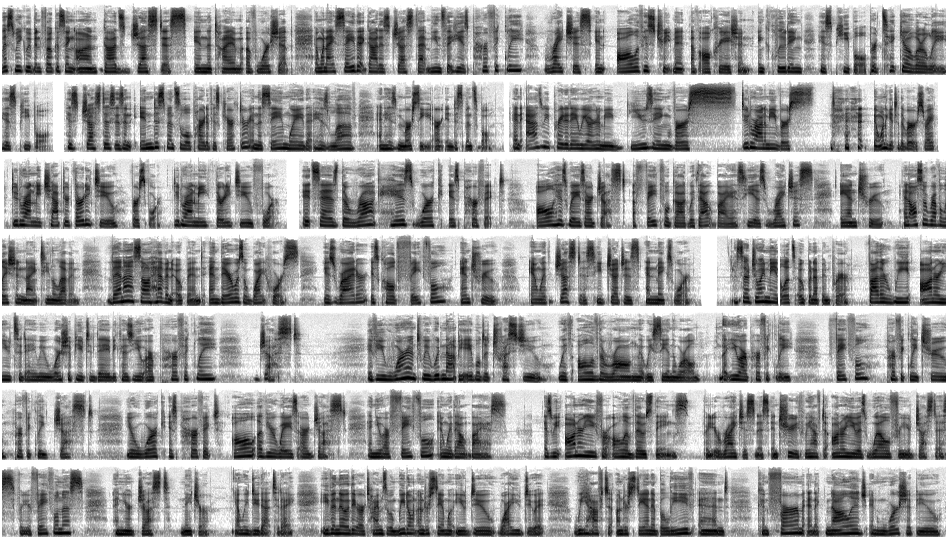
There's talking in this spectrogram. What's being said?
This week, we've been focusing on God's justice in the time of worship. And when I say that God is just, that means that He is perfectly righteous in all of His treatment of all creation, including His people, particularly His people. His justice is an indispensable part of His character in the same way that His love and His mercy are indispensable. And as we pray today, we are going to be using verse Deuteronomy, verse. I want to get to the verse, right? Deuteronomy chapter 32, verse 4. Deuteronomy 32, 4. It says, The rock, his work is perfect. All his ways are just. A faithful God without bias. He is righteous and true. And also Revelation 19:11. Then I saw heaven opened, and there was a white horse. His rider is called Faithful and True, and with justice he judges and makes war. So join me, let's open up in prayer. Father, we honor you today. We worship you today because you are perfectly just. If you weren't, we would not be able to trust you with all of the wrong that we see in the world. But you are perfectly faithful, perfectly true, perfectly just. Your work is perfect. All of your ways are just, and you are faithful and without bias. As we honor you for all of those things, for your righteousness and truth. We have to honor you as well for your justice, for your faithfulness, and your just nature. And we do that today. Even though there are times when we don't understand what you do, why you do it, we have to understand and believe and confirm and acknowledge and worship you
